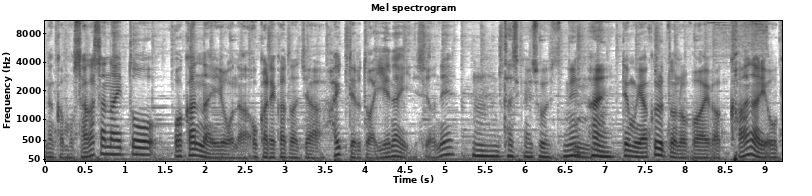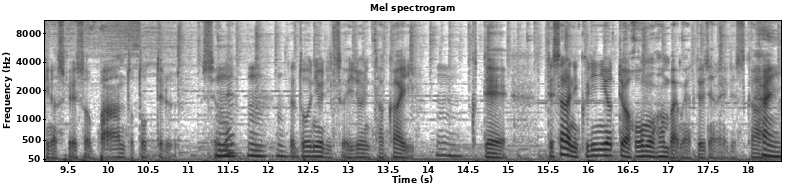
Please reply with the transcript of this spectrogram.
なんかもう探さないと分かんないような置かれ方じゃ入ってるとは言えないですよね。うん、確かにそうですね。うん。はい。でもヤクルトの場合はかなり大きなスペースをバーンと取ってるんですよね、うんうんで導入率が非常に高いうん。くてでさらに国によっては訪問販売もやってるじゃないですか、はい。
